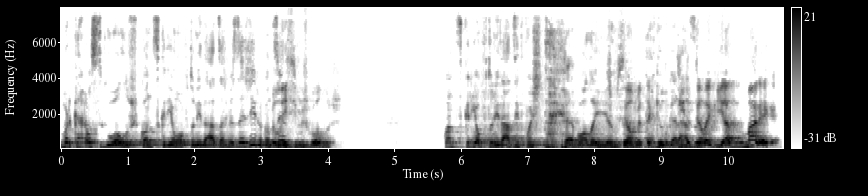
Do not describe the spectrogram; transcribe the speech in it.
Marcaram-se golos quando se criam oportunidades. Às vezes é giro acontecer. Belíssimos golos. Quando se cria oportunidades e depois a bola entra. Especialmente É aquele do tiro teleguiado do Marega.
